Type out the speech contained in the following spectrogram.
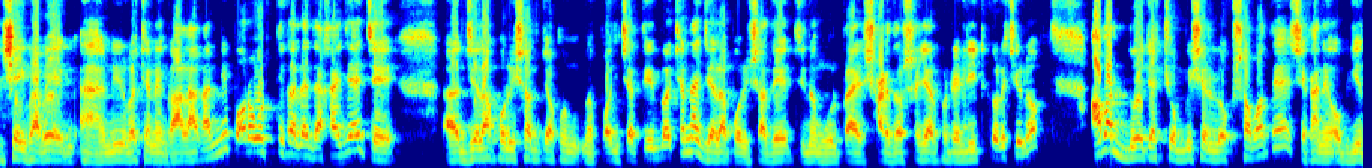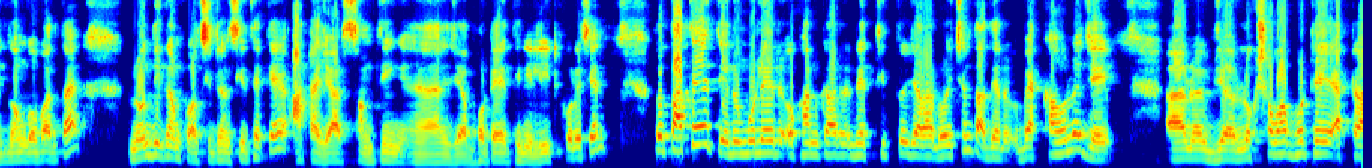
সেইভাবে নির্বাচনে গালাগাননি পরবর্তীকালে দেখা যায় যে জেলা পরিষদ যখন পঞ্চায়েত নির্বাচন জেলা পরিষদে তৃণমূল প্রায় সাড়ে দশ হাজার ভোটে লিড করেছিল। আবার দু হাজার চব্বিশের লোকসভাতে সেখানে অভিজিৎ গঙ্গোপাধ্যায় নন্দীগ্রাম কনস্টিটুয়েন্সি থেকে আট হাজার সামথিং ভোটে তিনি লিড করেছেন। তো তাতে তৃণমূলের ওখানকার নেতৃত্ব যারা রয়েছেন, তাদের ব্যাখ্যা হলো যে লোকসভা ভোটে একটা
